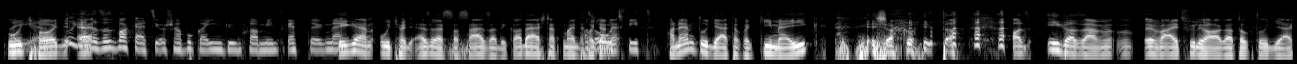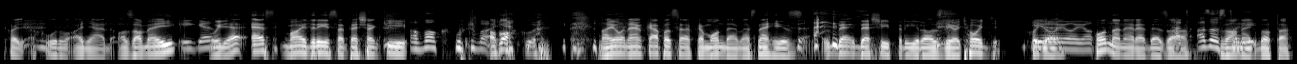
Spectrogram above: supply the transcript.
Úgyhogy Igen, ugyanaz az vakációs apuka ingünk van mindkettőnknek. igen, úgyhogy ez lesz a századik adás, tehát majd, Az hogyha ne, outfit. ha nem tudjátok, hogy ki melyik, és akkor itt a, az igazán vágyfülű hallgatók tudják, hogy a kurva anyád az amelyik, Igen. ugye? Ezt majd részletesen ki... A vak kurva. A vakur. Na jó, nem káposztelepke, mondd el, mert ez nehéz de, desifrírozni, hogy, hogy, hogy Jó, jó, jó. honnan ered ez a, Hát az a az sztori- anekdota.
